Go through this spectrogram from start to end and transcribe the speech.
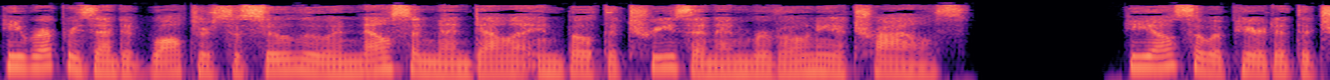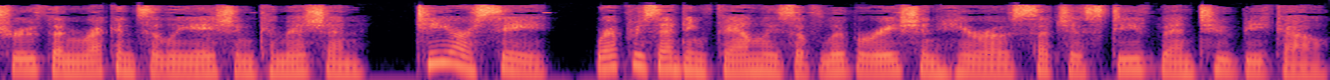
He represented Walter Sisulu and Nelson Mandela in both the treason and Rivonia trials. He also appeared at the Truth and Reconciliation Commission, TRC, representing families of liberation heroes such as Steve Bantu Biko,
